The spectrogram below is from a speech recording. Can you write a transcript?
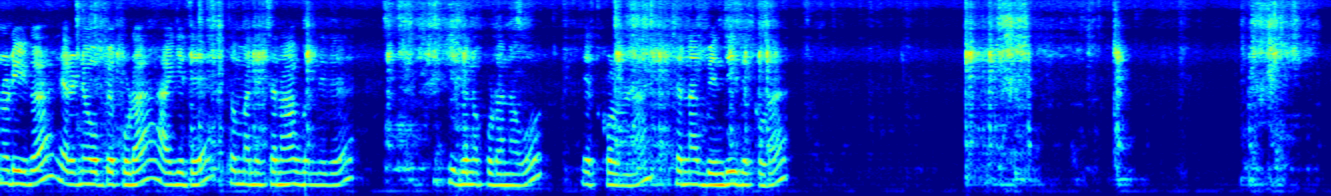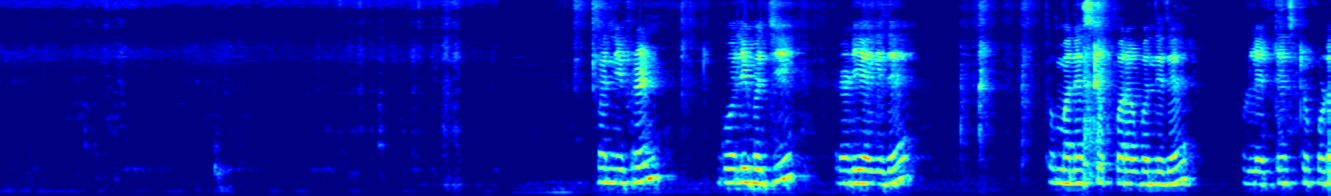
ನೋಡಿ ಈಗ ಎರಡನೇ ಒಬ್ಬೆ ಕೂಡ ಆಗಿದೆ. ತುಂಬಾ ಚೆನ್ನಾಗಿ ಬಂದಿದೆ. ಇದನ್ನು ಕೂಡ ನಾವು ಎತ್ಕೊಳ್ಳೋಣ. ಚೆನ್ನಾಗಿ ಬೆಂದಿದೆ ಕೂಡ. ಬನ್ನಿ ಫ್ರೆಂಡ್ ಗೋಲಿ ಬಜ್ಜಿ ರೆಡಿಯಾಗಿದೆ ತುಂಬಾ ಸೂಪರಾಗಿ ಬಂದಿದೆ. ಒಳ್ಳೆ ಟೇಸ್ಟು ಕೂಡ,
